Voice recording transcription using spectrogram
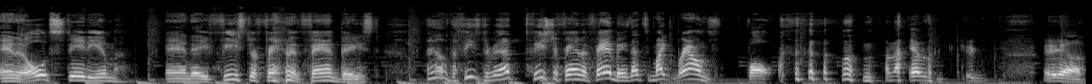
and an old stadium and a feast or famine fan base. Well, the feast or that feast or famine fan base, that's Mike Brown's fault. I'm not having a, a uh,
